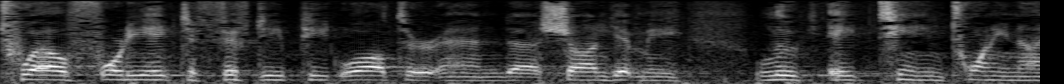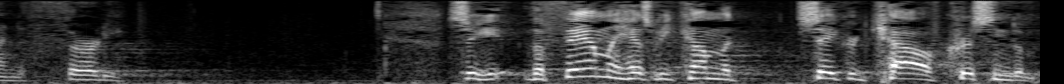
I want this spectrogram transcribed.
12:48 to 50. Pete Walter and uh, Sean, get me Luke 18:29 to 30. See, the family has become the sacred cow of Christendom.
